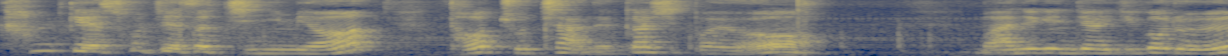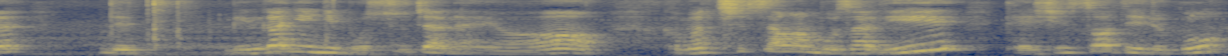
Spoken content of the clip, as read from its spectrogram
함께 소지해서 지니면 더 좋지 않을까 싶어요. 만약에 이제 이거를 이제 민간인이 못 쓰잖아요. 그러면 칠성한 모살이 대신 써드리고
